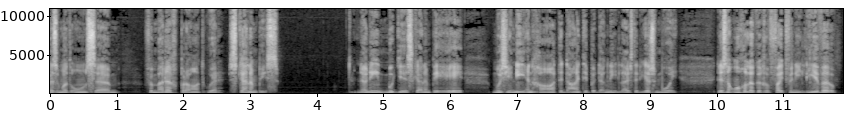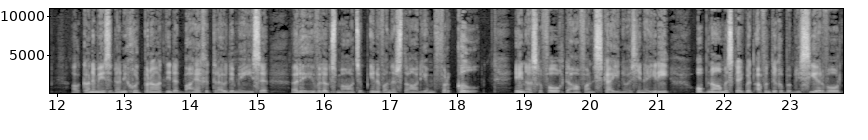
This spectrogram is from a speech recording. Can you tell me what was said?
is omdat ons um, vanmiddag praat oor skelmpies. Nou nie moet jy 'n skelmpie hê, moes jy nie ingehaat het daai tipe ding nie. Luister eers mooi. Dis 'n ongelukkige feit van die lewe Al kan mense nou nie goed praat nie dat baie getroude mense hulle huweliksmaats op een of ander stadium verkil en as gevolg daarvan skei. Nou as jy na hierdie opnames kyk wat af en toe gepubliseer word,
